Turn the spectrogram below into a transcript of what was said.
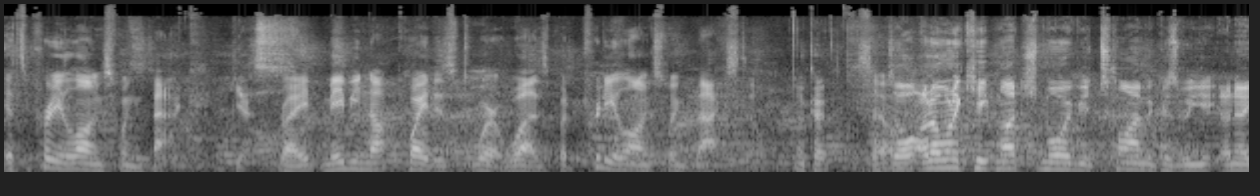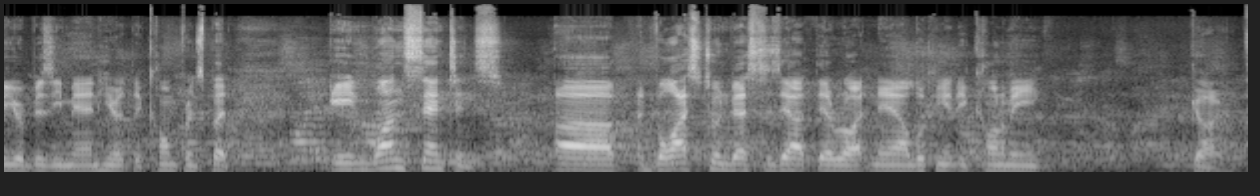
it's a pretty long swing back. Yes. Right. Maybe not quite as to where it was, but pretty long swing back still. Okay. So, So- I don't want to keep much more of your time because we, I know you're a busy man here at the conference, but in one sentence, uh, advice to investors out there right now looking at the economy, go.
